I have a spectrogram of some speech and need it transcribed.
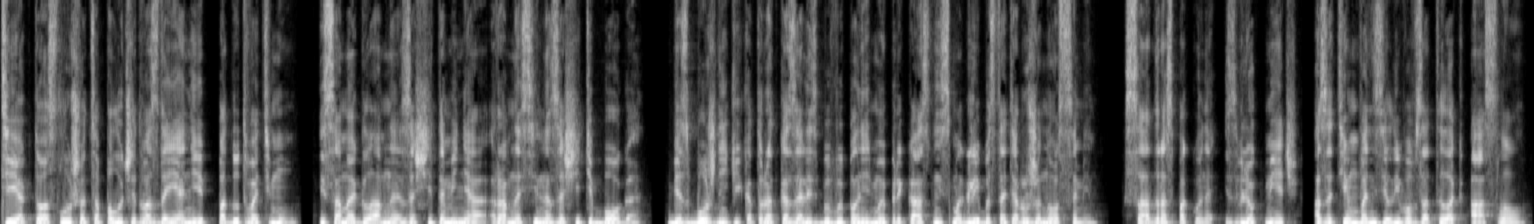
Те, кто ослушается, получат воздаяние и падут во тьму. И самое главное, защита меня равносильно защите Бога. Безбожники, которые отказались бы выполнить мой приказ, не смогли бы стать оруженосцами. Садра спокойно извлек меч, а затем вонзил его в затылок Аслоу.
